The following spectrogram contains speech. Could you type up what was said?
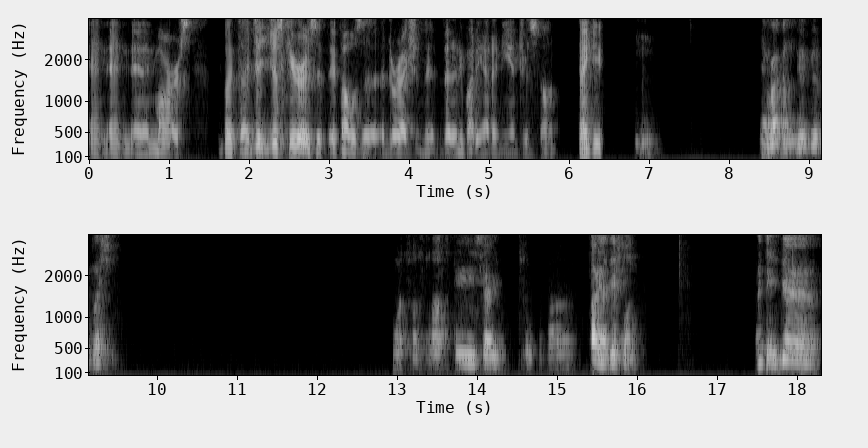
and and and Mars. But just just curious if, if that was a, a direction that, that anybody had any interest on. Thank you. You're welcome. Good, good question. What was the last page I talked about? Oh yeah, this one. Okay, the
